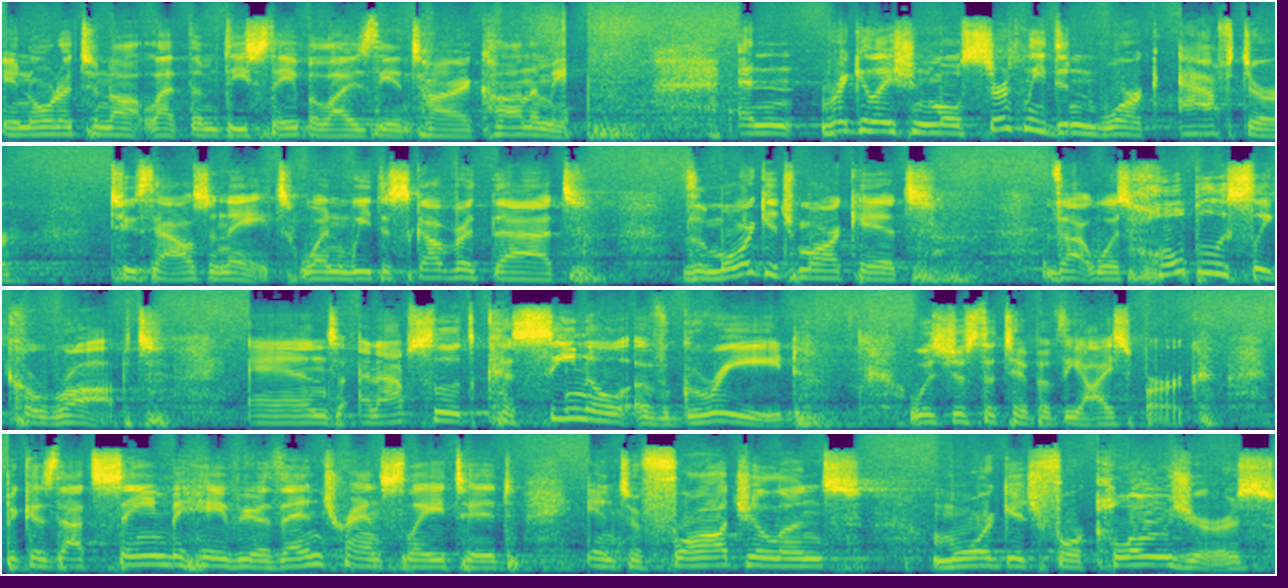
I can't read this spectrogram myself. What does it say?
in order to not let them destabilize the entire economy. And regulation most certainly didn't work after 2008 when we discovered that the mortgage market that was hopelessly corrupt and an absolute casino of greed was just the tip of the iceberg. Because that same behavior then translated into fraudulent mortgage foreclosures,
